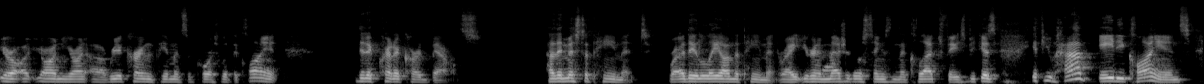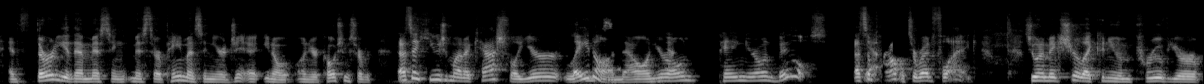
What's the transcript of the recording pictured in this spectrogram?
you're, you're on your uh, reoccurring payments, of course, with the client, did a credit card bounce? Have they missed a payment? Right? They lay on the payment? Right? You're going to measure those things in the collect phase because if you have 80 clients and 30 of them missing miss their payments in your, uh, you know, on your coaching service, that's a huge amount of cash flow you're late on now on your own paying your own bills. That's yeah. a problem. It's a red flag. So you want to make sure, like, can you improve your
